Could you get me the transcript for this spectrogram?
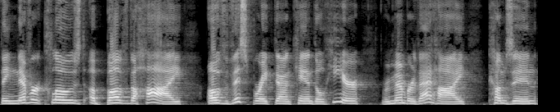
They never closed above the high of this breakdown candle here. Remember that high comes in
